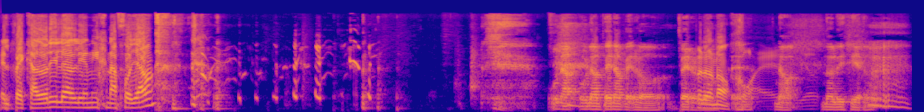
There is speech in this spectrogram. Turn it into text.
¿El pescador y el alienígena follaban? una, una pena, pero, pero, Pero no. eh, Joder, no, no lo hicieron.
